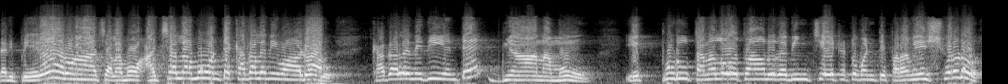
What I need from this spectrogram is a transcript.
దాని పేరే అరుణాచలము. అచలము అంటే కదలని వాడు. కదలనిది అంటే జ్ఞానము. ఎప్పుడు తనలో తాను లభించేటటువంటి పరమేశ్వరుడు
